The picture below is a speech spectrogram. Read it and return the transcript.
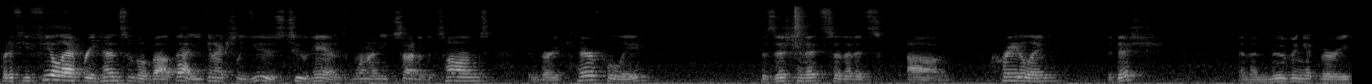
But if you feel apprehensive about that, you can actually use two hands, one on each side of the tongs, and very carefully position it so that it's um, cradling the dish, and then moving it very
